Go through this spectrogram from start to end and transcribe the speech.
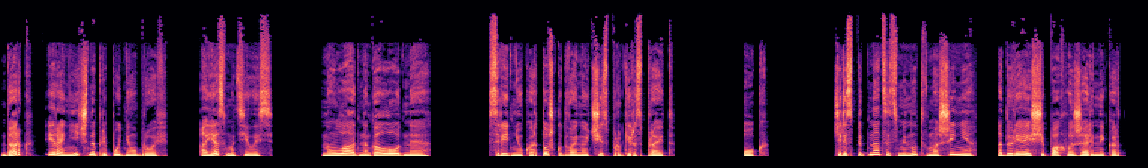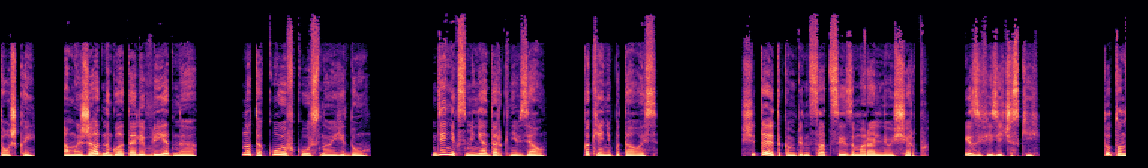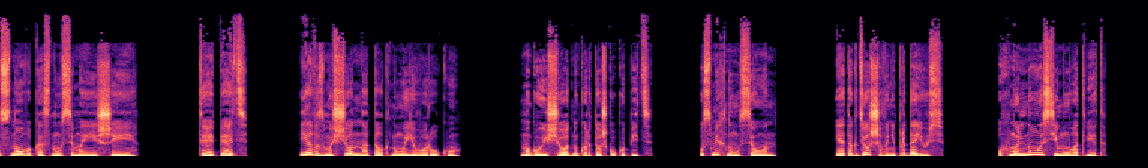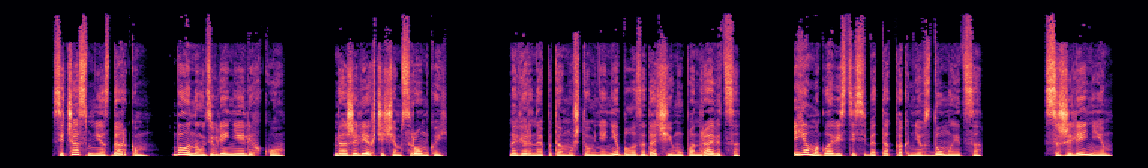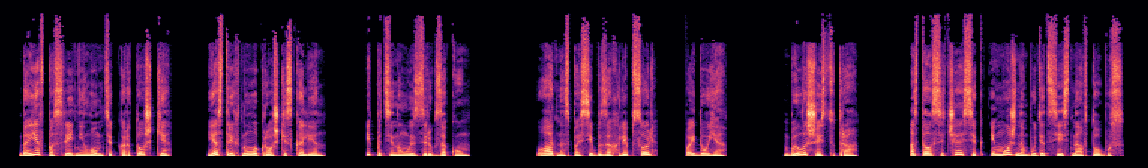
Дарк иронично приподнял бровь, а я смутилась. «Ну ладно, голодная. Среднюю картошку, двойной чизбургер и спрайт». «Ок». Через 15 минут в машине одуряюще пахло жареной картошкой, а мы жадно глотали вредную, но такую вкусную еду. Денег с меня Дарк не взял, как я не пыталась. Считай это компенсацией за моральный ущерб и за физический. Тут он снова коснулся моей шеи. «Ты опять?» Я возмущенно оттолкнула его руку. «Могу еще одну картошку купить?» Усмехнулся он. «Я так дешево не продаюсь». Ухмыльнулась ему в ответ. Сейчас мне с Дарком было на удивление легко. Даже легче, чем с Ромкой. Наверное, потому что у меня не было задачи ему понравиться, и я могла вести себя так, как мне вздумается. С сожалением, доев последний ломтик картошки, я стряхнула крошки с колен и потянулась за рюкзаком. Ладно, спасибо за хлеб-соль, пойду я. Было шесть утра. Остался часик, и можно будет сесть на автобус.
